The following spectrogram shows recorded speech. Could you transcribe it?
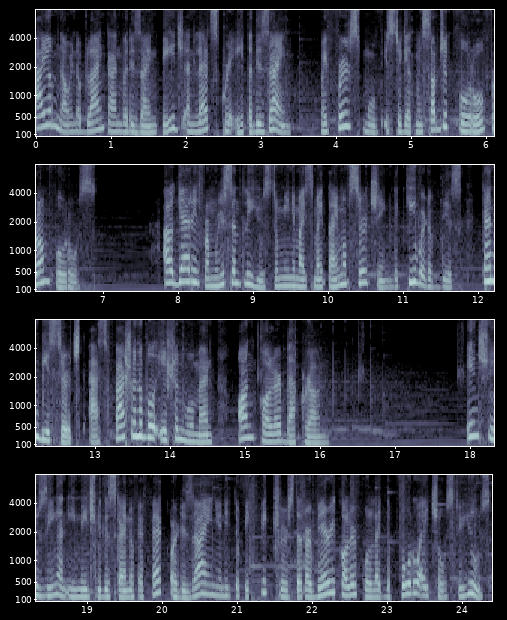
I am now in a blank Canva design page and let's create a design. My first move is to get my subject photo from photos. I'll get it from recently used to minimize my time of searching. The keyword of this can be searched as fashionable Asian woman on color background. In choosing an image with this kind of effect or design, you need to pick pictures that are very colorful like the photo I chose to use.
